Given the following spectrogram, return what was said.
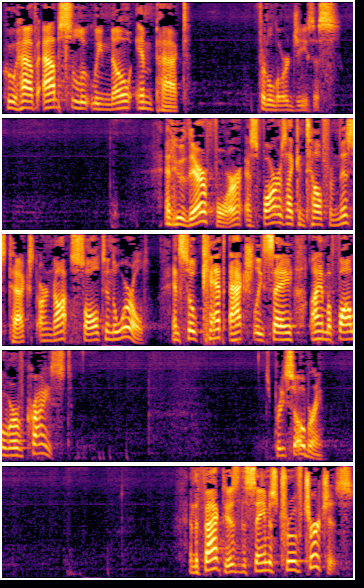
who have absolutely no impact for the Lord Jesus. And who therefore, as far as I can tell from this text, are not salt in the world. And so can't actually say, I am a follower of Christ. It's pretty sobering. And the fact is, the same is true of churches.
